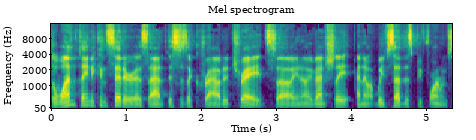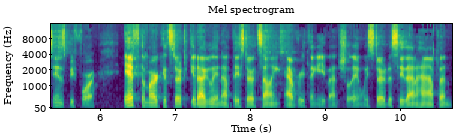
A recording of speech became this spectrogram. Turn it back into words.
The one thing to consider is that this is a crowded trade. So, you know, eventually, I know we've said this before and we've seen this before. If the markets start to get ugly enough, they start selling everything eventually. And we started to see that happen,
